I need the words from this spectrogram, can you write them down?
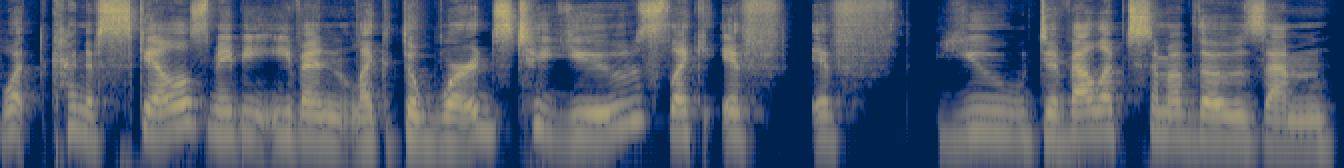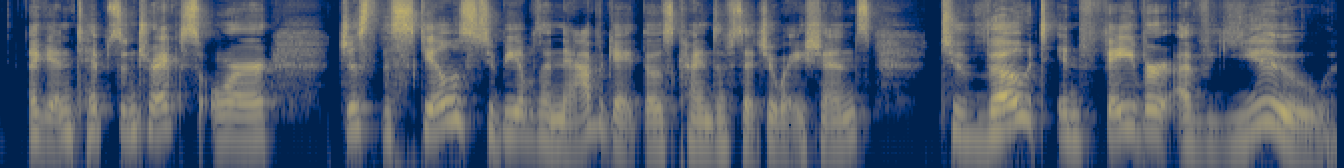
what kind of skills, maybe even like the words to use. Like if if you developed some of those um again tips and tricks or just the skills to be able to navigate those kinds of situations to vote in favor of you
